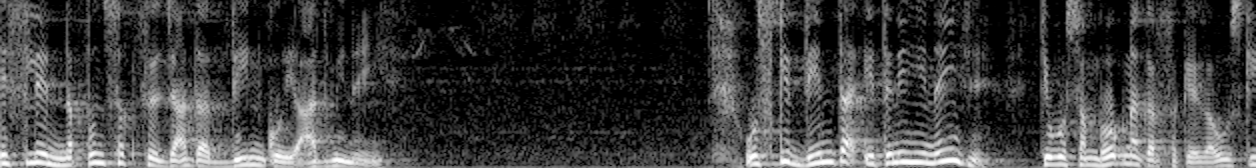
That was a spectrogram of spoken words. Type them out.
इसलिए नपुंसक से ज़्यादा दीन कोई आदमी नहीं है। उसकी दीनता इतनी ही नहीं है कि वो संभोग ना कर सकेगा। उसकी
